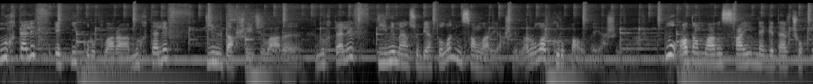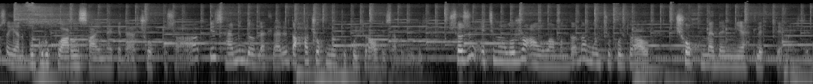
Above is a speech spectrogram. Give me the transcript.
müxtəlif etnik qruplara, müxtəlif dil daşıyıcıları, müxtəlif dini mənsubiyyəti olan insanlar yaşayırlar. Onlar qrup halında yaşayırlar. Bu adamların sayı nə qədər çoxdursa, yəni bu qrupların sayı nə qədər çoxdursa, biz həmin dövlətləri daha çox multikultural hesab edirik. Sözün etimoloji anlamında da multikultural çox mədəniyyətli deməkdir.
